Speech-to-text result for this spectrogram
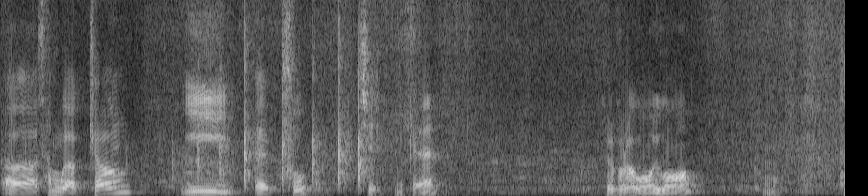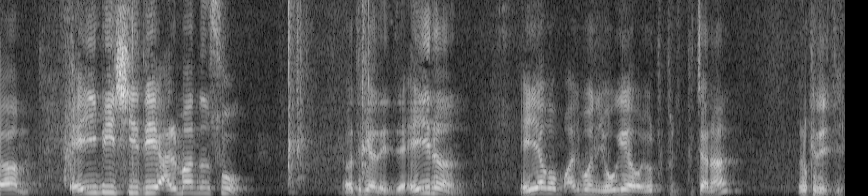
어, 삼각형 EFG 이렇게. 잘 보라고 이거. 어. 다음 A, B, C, D에 알맞는 수 어떻게 해야 돼 이제 A는 A하고 마주 보면 여기하고 이렇게 붙- 붙잖아. 이렇게 되지.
